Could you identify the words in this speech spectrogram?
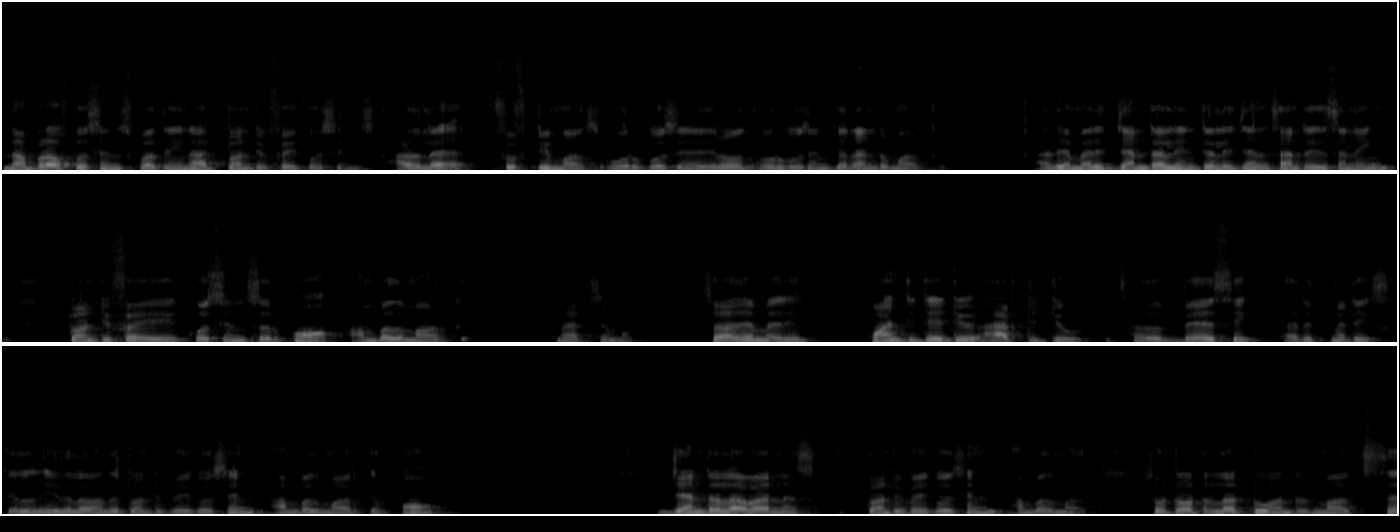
நம்பர் ஆஃப் கொஸ்டின்ஸ் பார்த்தீங்கன்னா டுவெண்ட்டி ஃபைவ் கொஸ்டின்ஸ் அதில் ஃபிஃப்டி மார்க்ஸ் ஒரு கொஸ்டின் இருபது ஒரு கொஸ்டினுக்கு ரெண்டு மார்க் அதே மாதிரி general intelligence and reasoning twenty five questions இருக்கும் ஐம்பது மார்க் மேக்ஸிமம் ஸோ அதே மாதிரி குவான்டிடேட்டிவ் ஆப்டிடியூட் அதாவது பேசிக் அரித்மெட்டிக் ஸ்கில் இதில் வந்து டுவெண்ட்டி ஃபைவ் கொஸ்டின் ஐம்பது மார்க் இருக்கும். General awareness twenty five question ஐம்பது மார்க் ஸோ டோட்டலாக டூ ஹண்ட்ரட் மார்க்ஸு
